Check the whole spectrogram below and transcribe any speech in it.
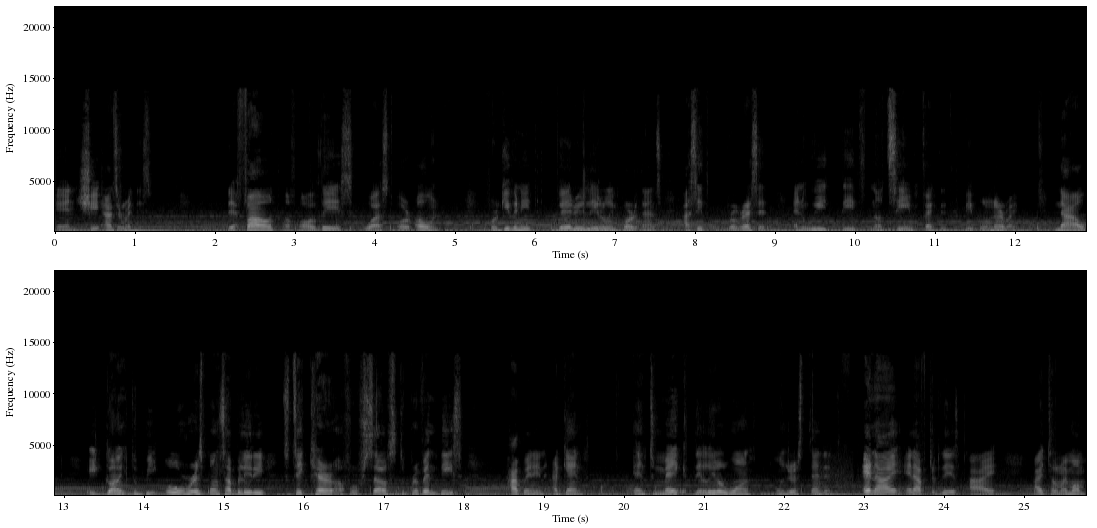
and she answered me this. The fault of all this was our own, for giving it very little importance as it progressed, and we did not see infected people nearby. Now it's going to be our responsibility to take care of ourselves to prevent this happening again and to make the little one understand it. And I and after this I I tell my mom,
